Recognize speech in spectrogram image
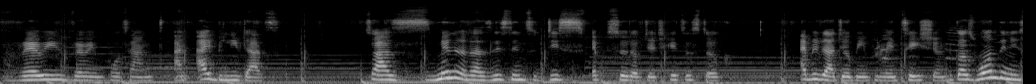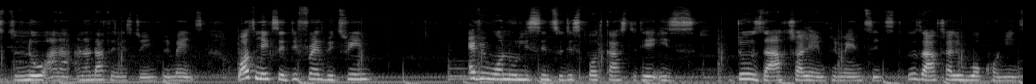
very, very important, and I believe that. So, as many of us listen to this episode of the Educator's Talk, I believe that there will be implementation because one thing is to know and another thing is to implement. What makes a difference between everyone who listens to this podcast today is those that actually implement it, those that actually work on it,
